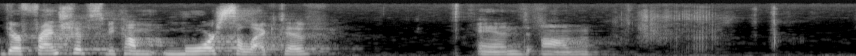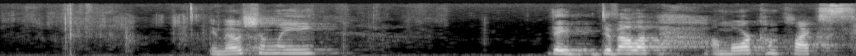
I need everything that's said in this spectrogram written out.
their friendships become more selective and um, emotionally, they develop a more complex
